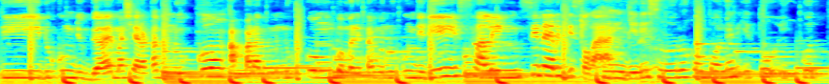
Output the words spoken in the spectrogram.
didukung juga masyarakat mendukung, aparat mendukung, pemerintah mendukung. Jadi saling sinergis lah. Hmm, jadi seluruh komponen itu ikut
